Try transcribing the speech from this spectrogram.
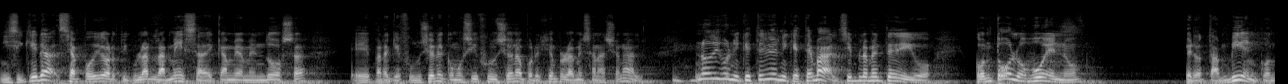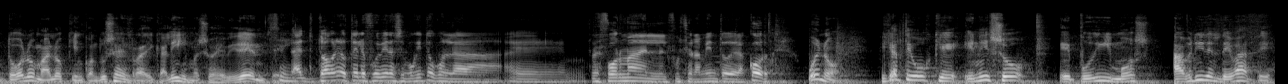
Ni siquiera se ha podido articular la mesa de Cambia Mendoza eh, para que funcione como si funciona, por ejemplo, la mesa nacional. No digo ni que esté bien ni que esté mal, simplemente digo, con todo lo bueno pero también con todo lo malo, quien conduce es el radicalismo, eso es evidente. Ah, de todas maneras, a usted le fue bien hace poquito con la eh, reforma en el funcionamiento de la Corte. Bueno, Fíjate vos que en eso eh, pudimos abrir el debate,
